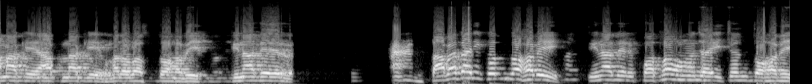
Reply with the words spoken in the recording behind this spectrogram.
আমাকে, আপনাকে ভালোবাসতে হবে। তাবাদারি করতে হবে। তিনাদের কথা অনুযায়ী চলতে হবে।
